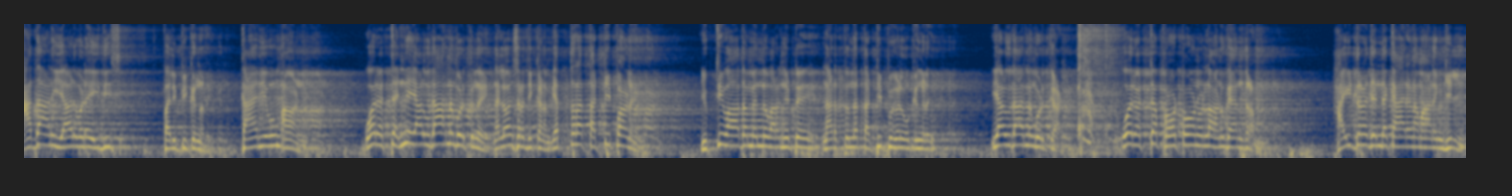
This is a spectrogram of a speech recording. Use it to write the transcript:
അതാണ് ഇയാൾ ഇവിടെ എഴുതി ഫലിപ്പിക്കുന്നത്. കാര്യവും ആണ്. ഒരൊറ്റ ഇനി ഇയാൾ ഉദാഹരണം കൊടുക്കുന്നത്. നല്ലോണം ശ്രദ്ധിക്കണം. എത്ര തട്ടിപ്പാണ്. യുക്തിവാദം എന്ന് പറഞ്ഞിട്ട് നടത്തുന്ന തട്ടിപ്പുകൾ നോക്കുങ്ങൾ ഇയാൾ ഉദാഹരണം കൊടുക്കുകയാണ് ഒരൊറ്റ പ്രോട്ടോണുള്ള അണുകേന്ദ്രം ഹൈഡ്രജന്റെ കാരണമാണെങ്കിൽ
